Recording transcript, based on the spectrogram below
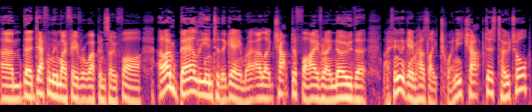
Um, they're definitely my favorite weapon so far. And I'm barely into the game, right? I'm like chapter five and I know that I think the game has like 20 chapters total.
